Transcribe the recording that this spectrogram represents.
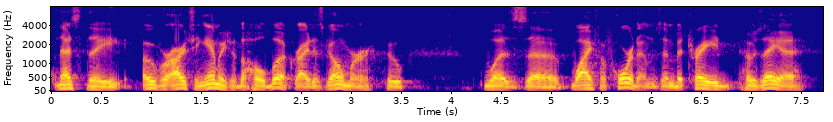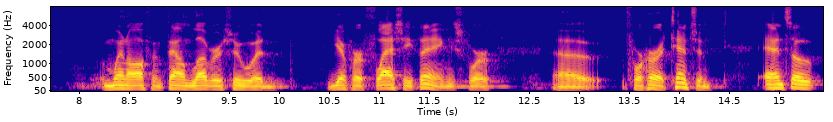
that's the overarching image of the whole book, right? Is Gomer, who was a wife of whoredoms and betrayed Hosea and went off and found lovers who would give her flashy things for, uh, for her attention. And so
